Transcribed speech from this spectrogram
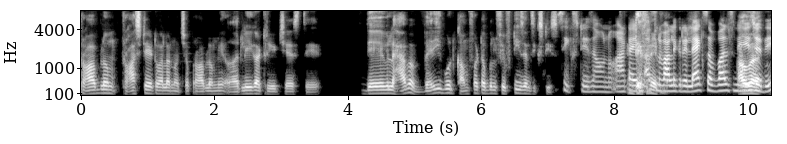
ప్రాబ్లమ్ ప్రాస్టేట్ వలన వచ్చే ప్రాబ్లమ్‌ని ఎర్లీగా ట్రీట్ చేస్తే they will have a very good comfortable 50స్ అండ్ 60స్. 60స్ అవును. ఆ టైం అసలు. వాళ్ళకి రిలాక్స్ అవ్వాల్సిన ఏజ్ అది.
